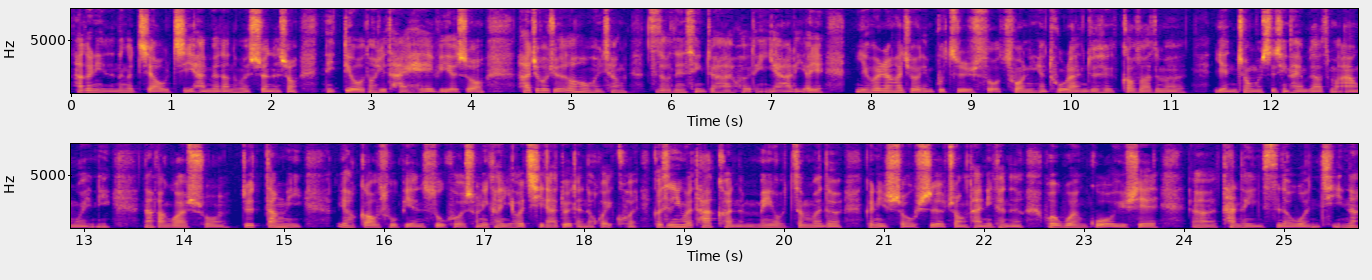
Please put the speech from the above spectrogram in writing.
他跟你的那个交集还没有到那么深的时候，你丢的东西太 heavy 的时候，他就会觉得哦，很像知道这件事情对他会有点压力，而且也会让他就有点不知所措。你突然就是告诉他这么严重的事情，他也不知道怎么安慰你。那反过来说，就是当你要告诉别人。诉苦的时候，你可能也会期待对等的回馈，可是因为他可能没有这么的跟你熟识的状态，你可能会问过一些呃探的隐私的问题，那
